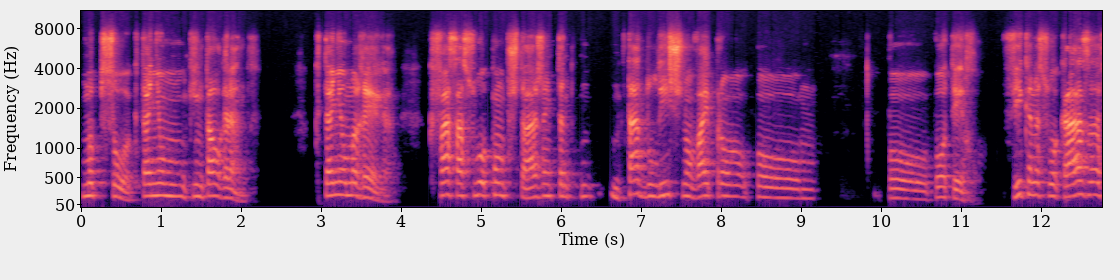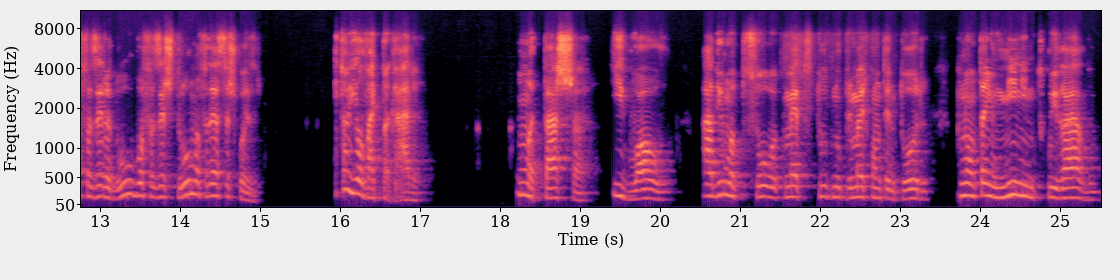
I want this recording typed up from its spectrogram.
uma pessoa que tenha um quintal grande, que tenha uma rega, que faça a sua compostagem, portanto, metade do lixo não vai para o, para o, para o, para o aterro. Fica na sua casa a fazer adubo, a fazer estruma, a fazer essas coisas. Então ele vai pagar uma taxa igual à de uma pessoa que mete tudo no primeiro contentor, que não tem o mínimo de cuidado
